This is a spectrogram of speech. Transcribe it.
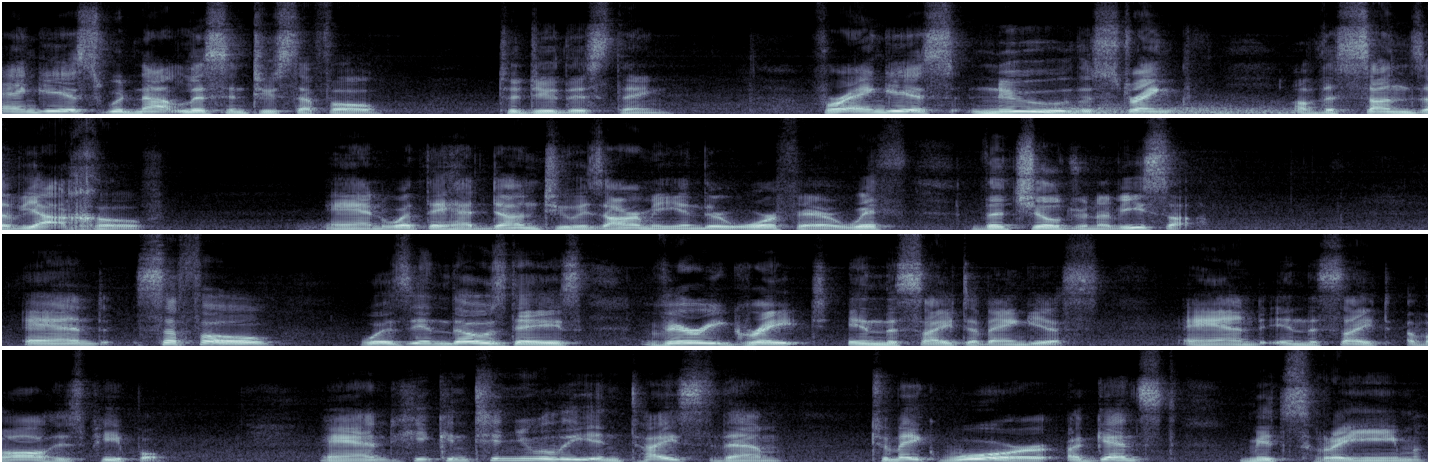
Angeas would not listen to Sipho to do this thing, for Angeas knew the strength of the sons of Yaakov and what they had done to his army in their warfare with the children of Esau. And Sipho was in those days very great in the sight of Angeas and in the sight of all his people. And he continually enticed them to make war against Mitzrayim,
